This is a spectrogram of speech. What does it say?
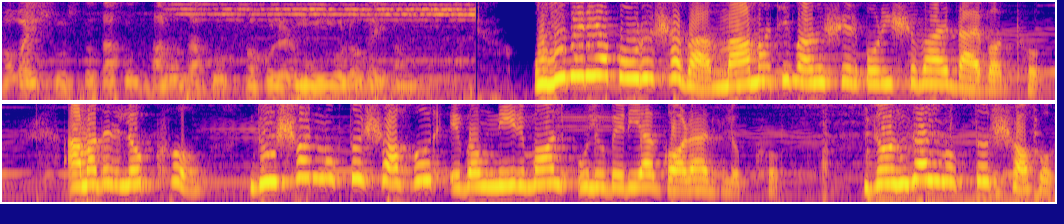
সবাই সুস্থ থাকুক, ভালো থাকুক, সকলের মঙ্গল হোক, এই কামনা। উলুবেড়িয়া পৌরসভা মা মাটি মানুষের পরিষেবায় দায়বদ্ধ। আমাদের লক্ষ্য, দূষণমুক্ত শহর এবং নির্মল উলুবেড়িয়া গড়ার লক্ষ্য। জঞ্জালমুক্ত শহর,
